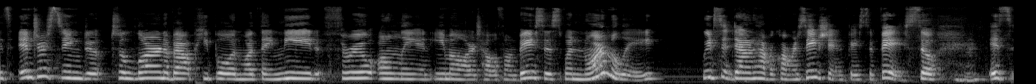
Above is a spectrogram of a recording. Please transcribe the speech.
It's interesting to, to learn about people and what they need through only an email or telephone basis when normally we'd sit down and have a conversation face to face. So mm-hmm. it's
